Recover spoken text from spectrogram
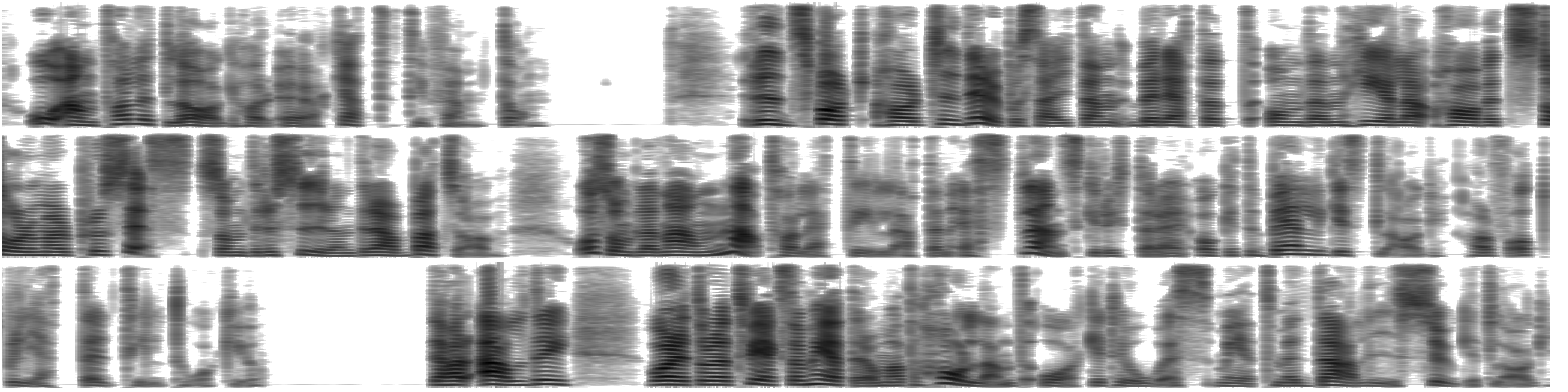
och antalet lag har ökat till 15. Ridsport har tidigare på sajten berättat om den hela havet stormar-process som dressyren drabbats av och som bland annat har lett till att en estländsk ryttare och ett belgiskt lag har fått biljetter till Tokyo. Det har aldrig varit några tveksamheter om att Holland åker till OS med ett medaljsuget lag.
